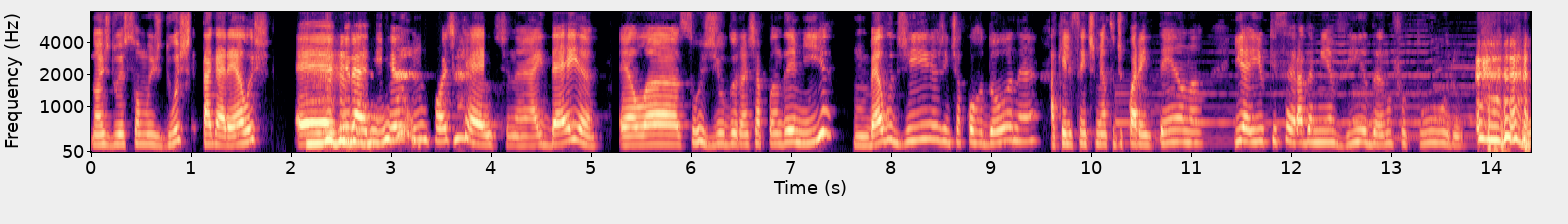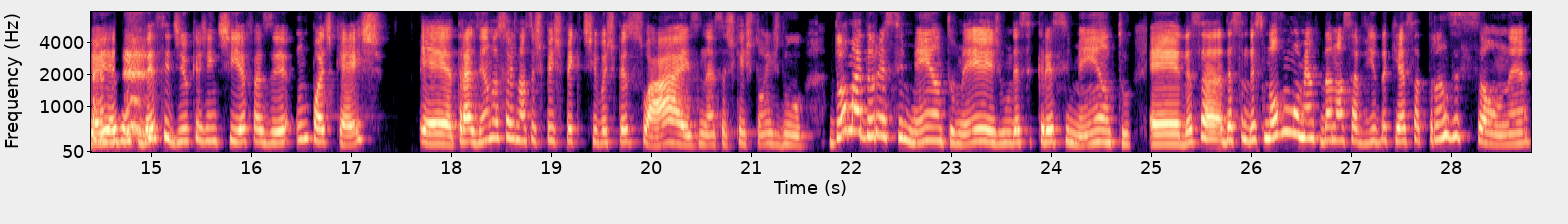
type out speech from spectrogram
nós duas somos duas tagarelas, é, viraria um podcast, né? A ideia ela surgiu durante a pandemia. Um belo dia, a gente acordou, né? Aquele sentimento de quarentena. E aí, o que será da minha vida no futuro? e aí, a gente decidiu que a gente ia fazer um podcast é, trazendo essas nossas perspectivas pessoais, nessas questões do, do amadurecimento mesmo, desse crescimento, é, dessa, dessa, desse novo momento da nossa vida, que é essa transição, né?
